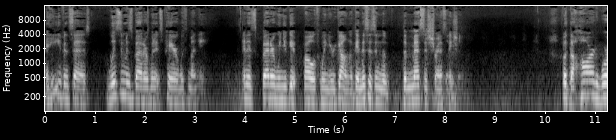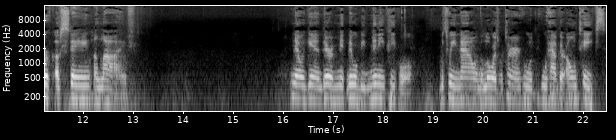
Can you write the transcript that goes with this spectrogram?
and he even says, wisdom is better when it's paired with money. And it's better when you get both when you're young. Again, this is in the, the message translation but the hard work of staying alive. Now, again, there are, there will be many people between now and the Lord's return who, who have their own takes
